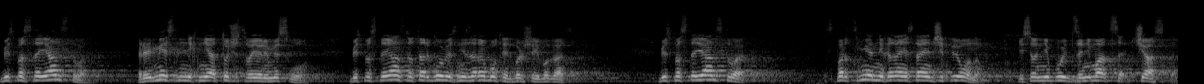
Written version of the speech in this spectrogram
Без постоянства ремесленник не отточит свое ремесло. Без постоянства торговец не заработает большие богатства. Без постоянства спортсмен никогда не станет чемпионом, если он не будет заниматься часто,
